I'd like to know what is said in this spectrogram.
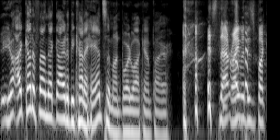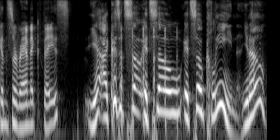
You know, I kind of found that guy to be kind of handsome on Boardwalk Empire. is that right with his fucking ceramic face? Yeah, because it's so it's so it's so clean. You know.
